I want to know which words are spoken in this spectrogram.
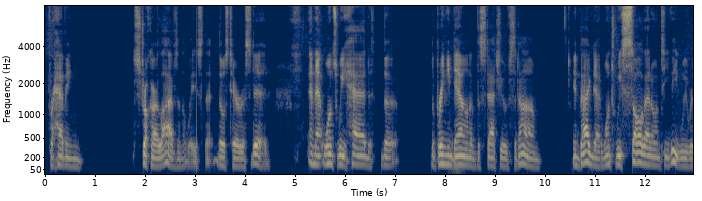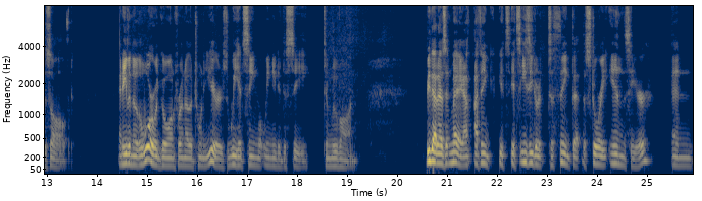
for having struck our lives in the ways that those terrorists did and that once we had the the bringing down of the statue of Saddam in Baghdad once we saw that on TV we resolved and even though the war would go on for another 20 years, we had seen what we needed to see to move on. Be that as it may, I, I think it's it's easy to, to think that the story ends here and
